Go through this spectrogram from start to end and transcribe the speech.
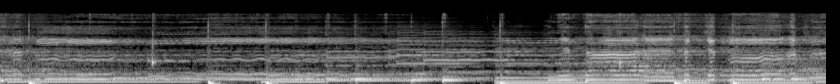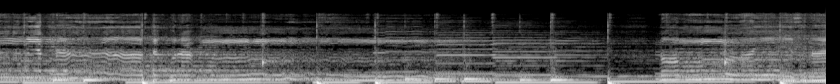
ស្និទ្ធញៀនតែទឹកចិត្តអត់មានណាទឹកប្រាក់ដំឡៃស្នេ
